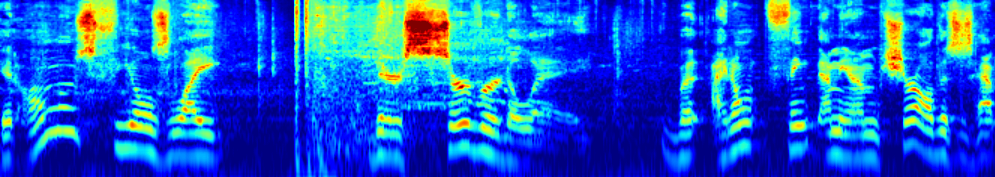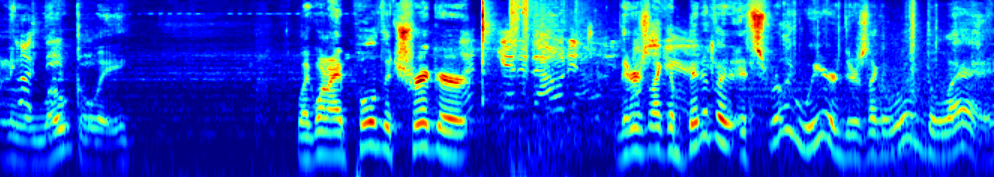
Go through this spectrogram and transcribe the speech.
It almost feels like there's server delay, but I don't think. I mean, I'm sure all this is happening locally. Like when I pull the trigger, Let's get it out into the there's like a bit of a. It's really weird. There's like a little delay.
